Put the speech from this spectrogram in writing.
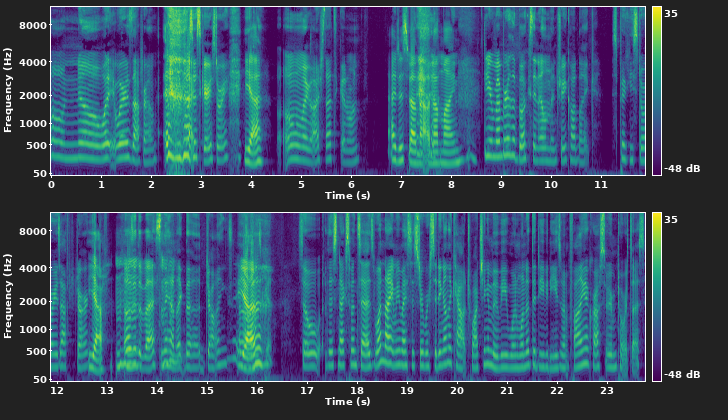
Oh no! What? Where is that from? Is this a scary story? yeah, Oh my gosh, that's a good one. I just found that one online. Do you remember the books in elementary called like Spooky Stories After Dark? Yeah. mm Those are the best, and they had like the drawings. Oh, Yeah. that was good. So this next one says, one night me and my sister were sitting on the couch watching a movie when one of the DVDs went flying across the room towards us.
